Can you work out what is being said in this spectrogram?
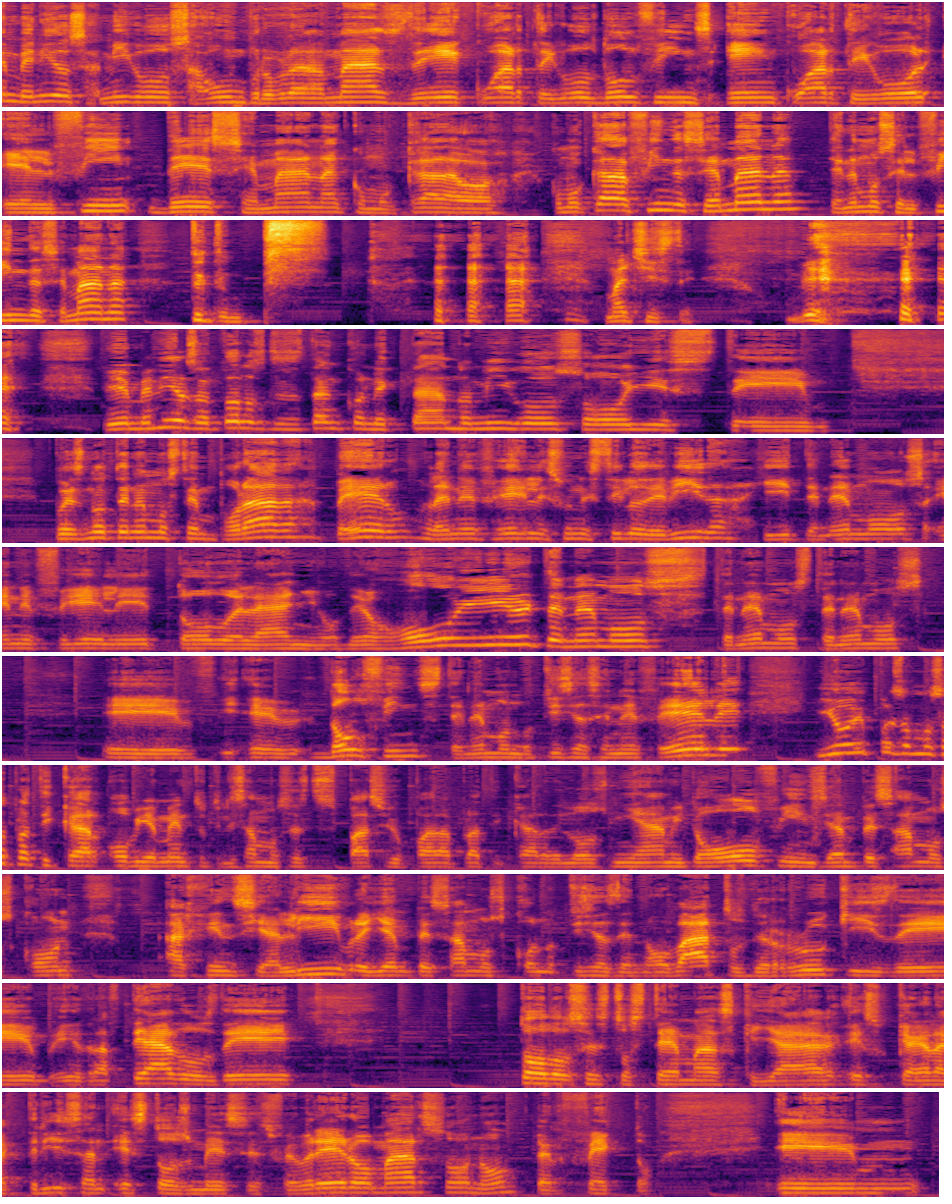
Bienvenidos, amigos a un programa más de Cuarte Gol Dolphins en Cuarte Gol, el fin de semana, como cada, como cada fin de semana, tenemos el fin de semana. Mal chiste. Bienvenidos a todos los que se están conectando, amigos. Hoy, este, pues no tenemos temporada, pero la NFL es un estilo de vida y tenemos NFL todo el año. De hoy tenemos, tenemos, tenemos eh, eh, Dolphins, tenemos noticias NFL y hoy pues vamos a platicar, obviamente utilizamos este espacio para platicar de los Miami Dolphins, ya empezamos con agencia libre, ya empezamos con noticias de novatos, de rookies, de eh, drafteados, de todos estos temas que ya es, caracterizan estos meses, febrero, marzo, ¿no? Perfecto. Em,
